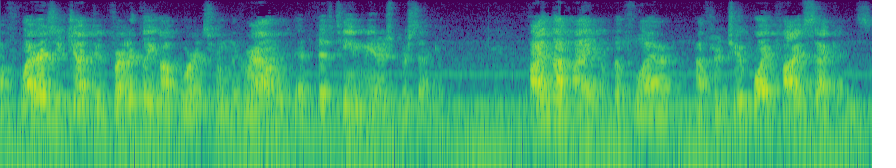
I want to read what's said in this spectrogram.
a flare is ejected vertically upwards from the ground at 15 meters per second. Find the height of the flare after 2.5 seconds,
